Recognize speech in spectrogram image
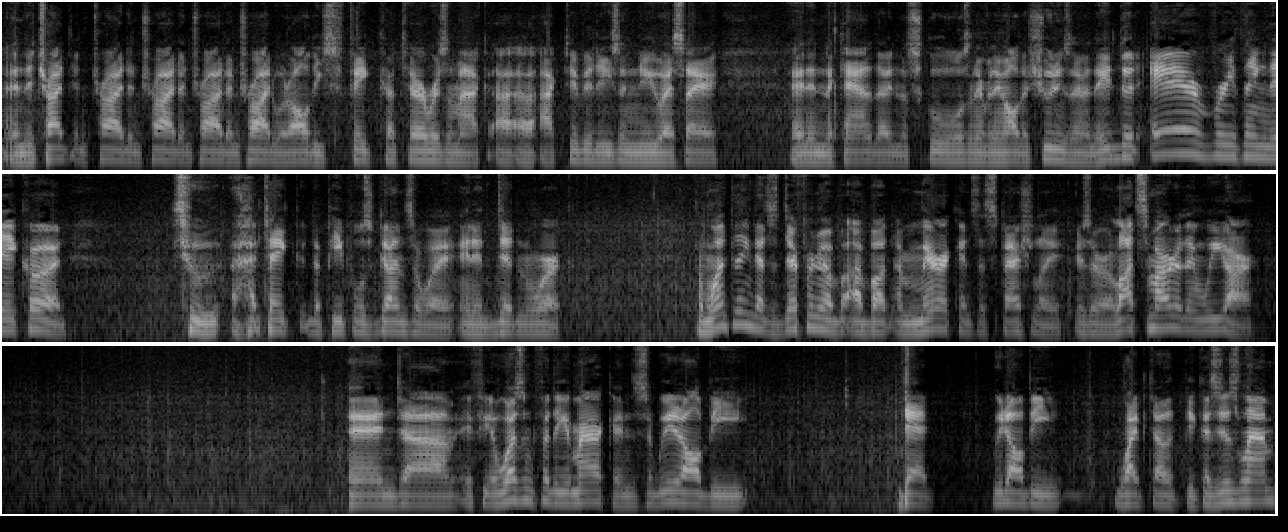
And they tried and tried and tried and tried and tried with all these fake terrorism ac uh, activities in the USA and in the Canada, in the schools and everything, all the shootings and everything. They did everything they could to take the people's guns away, and it didn't work. The one thing that's different about Americans especially is they're a lot smarter than we are. And um, if it wasn't for the Americans, we'd all be dead. We'd all be wiped out because Islam,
